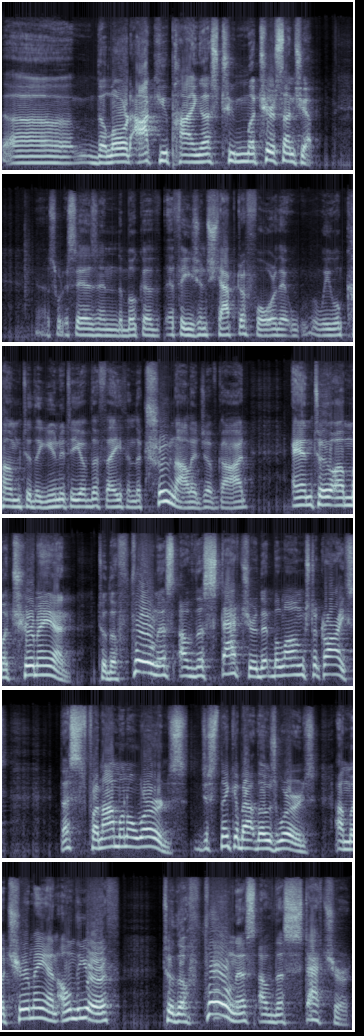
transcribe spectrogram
uh, the Lord occupying us to mature sonship. That's what it says in the book of Ephesians, chapter 4, that we will come to the unity of the faith and the true knowledge of God and to a mature man, to the fullness of the stature that belongs to Christ. That's phenomenal words. Just think about those words. A mature man on the earth to the fullness of the stature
